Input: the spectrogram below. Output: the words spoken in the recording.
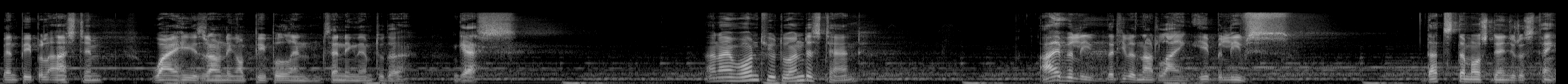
When people asked him why he is rounding up people and sending them to the gas. And I want you to understand, I believe that he was not lying, he believes. That's the most dangerous thing.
